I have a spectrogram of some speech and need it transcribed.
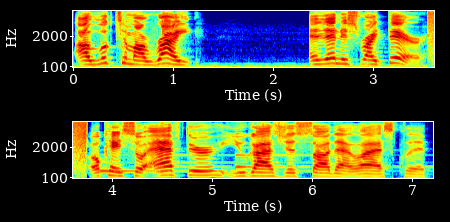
I looked to my right and then it's right there. Okay, so after you guys just saw that last clip,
